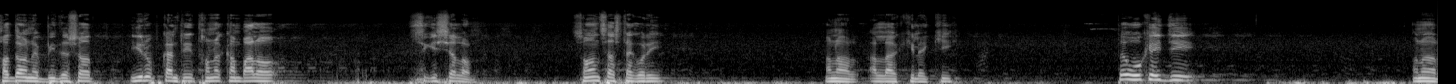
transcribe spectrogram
হদ্দানে বিদেশত ইউরোপ কান্ট্রি থনকাম ভালো চিকিৎসা লন সহন চেষ্টা করি অনর আল্লাহ কিলে কি? তো ওকে যে ওনার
